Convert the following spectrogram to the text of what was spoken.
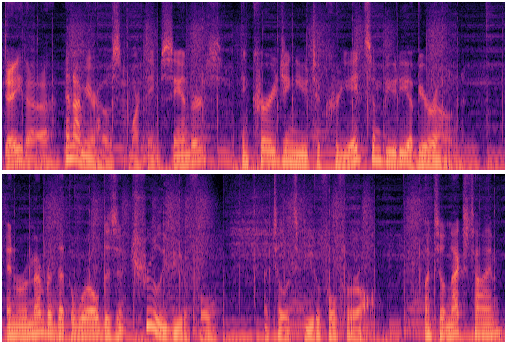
Data. And I'm your host, Marthame Sanders, encouraging you to create some beauty of your own. And remember that the world isn't truly beautiful until it's beautiful for all. Until next time,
